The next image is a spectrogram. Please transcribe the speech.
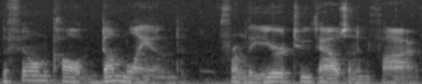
the film called Dumbland from the year 2005.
